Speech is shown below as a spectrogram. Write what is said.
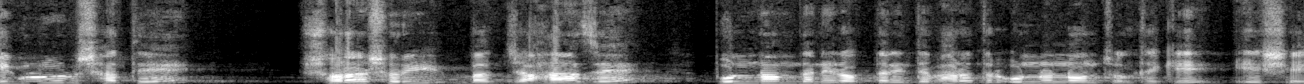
এগুলোর সাথে সরাসরি বা জাহাজে পণ্য আমদানি রপ্তানিতে ভারতের অন্যান্য অঞ্চল থেকে এসে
